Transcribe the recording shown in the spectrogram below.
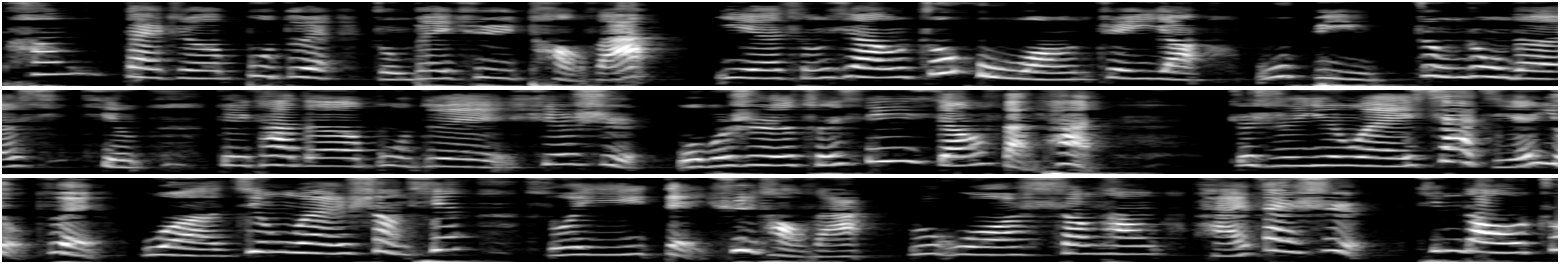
汤。带着部队准备去讨伐，也曾像周武王这样无比郑重的心情，对他的部队宣誓：“我不是存心想反叛，这是因为夏桀有罪，我敬畏上天，所以得去讨伐。”如果商汤还在世，听到周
